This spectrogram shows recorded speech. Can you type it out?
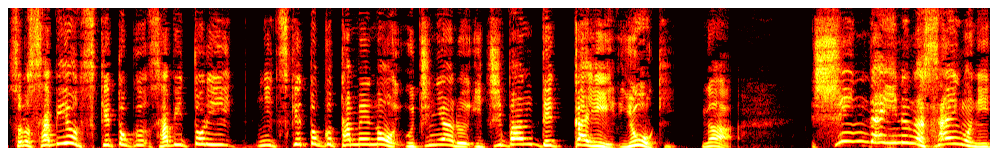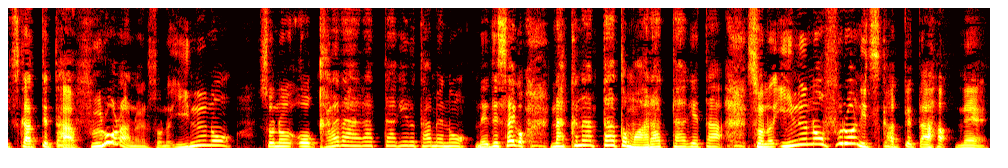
そのサビをつけとく、サビ取りにつけとくためのうちにある一番でっかい容器が、死んだ犬が最後に使ってた風呂なのよ。その犬の、その、を体洗ってあげるための、ね。で、最後、亡くなった後も洗ってあげた、その犬の風呂に使ってた、ね。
